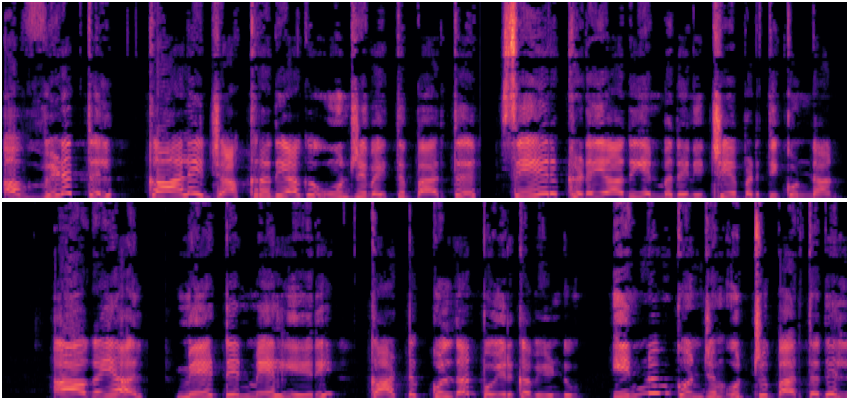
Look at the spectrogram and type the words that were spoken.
அவ்விடத்தில் காலை ஜாக்கிரதையாக ஊன்றி வைத்து பார்த்து சேறு கிடையாது என்பதை நிச்சயப்படுத்திக் கொண்டான். ஆகையால் மேட்டின் மேல் ஏறி காட்டுக்குள் தான் போயிருக்க வேண்டும். இன்னும் கொஞ்சம் உற்று பார்த்ததில்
